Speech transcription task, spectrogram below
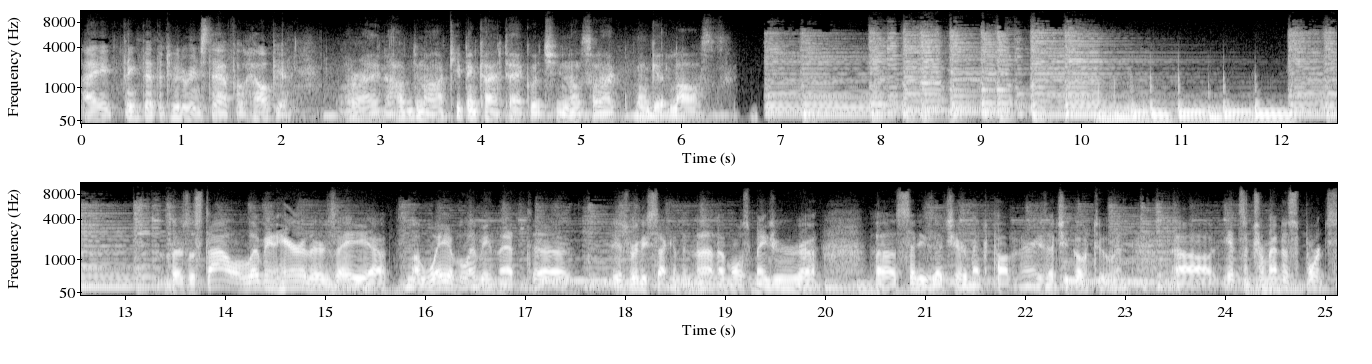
I think that the tutoring staff will help you. All right, I'll, you know, I'll keep in contact with you, you know, so I won't get lost. There's a style of living here. There's a, uh, a way of living that uh, is really second to none of most major uh, uh cities that you're metropolitan areas that you go to. And uh, it's a tremendous sports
